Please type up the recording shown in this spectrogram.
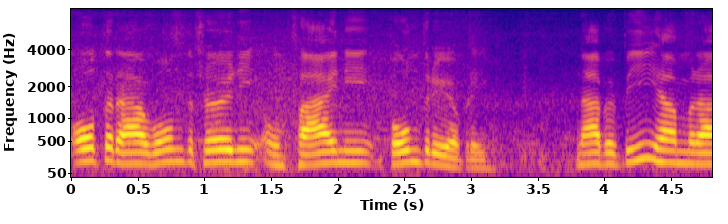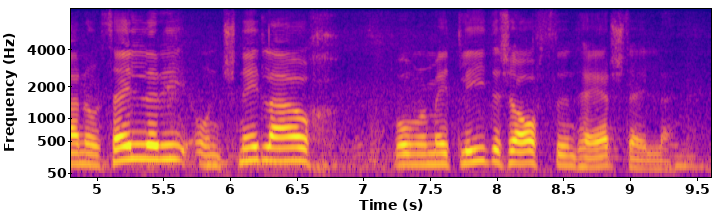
oder auch wunderschöne und feine Bundrüebli. Nebenbei haben wir auch noch Sellerie und Schnittlauch, die wir mit Leidenschaft herstellen.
